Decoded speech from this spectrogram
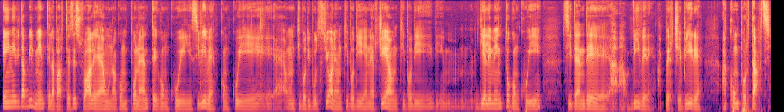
e inevitabilmente la parte sessuale è una componente con cui si vive, con cui è un tipo di pulsione, un tipo di energia, un tipo di, di, di elemento con cui si tende a, a vivere, a percepire, a comportarsi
